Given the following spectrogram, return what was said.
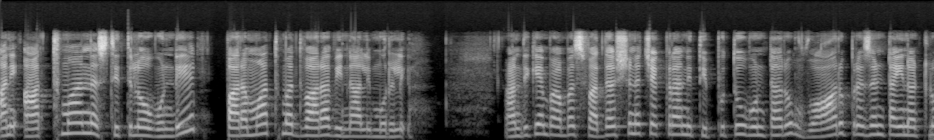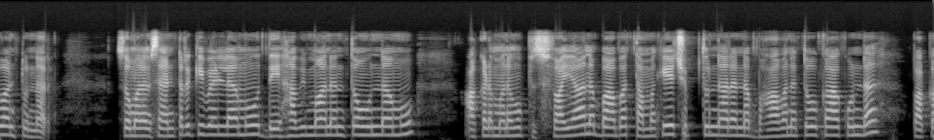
అని ఆత్మాన్న స్థితిలో ఉండి పరమాత్మ ద్వారా వినాలి మురళి. అందుకే బాబా స్వదర్శన చక్రాన్ని తిప్పుతూ ఉంటారు వారు ప్రజెంట్ అయినట్లు అంటున్నారు. సో మనం సెంటర్కి వెళ్ళాము దేహాభిమానంతో ఉన్నాము అక్కడ మనము స్వయాన బాబా తమకే చెప్తున్నారన్న భావనతో కాకుండా పక్క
